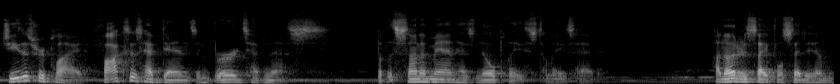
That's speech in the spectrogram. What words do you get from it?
Jesus replied, Foxes have dens and birds have nests but the Son of Man has no place to lay his head. Another disciple said to him,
